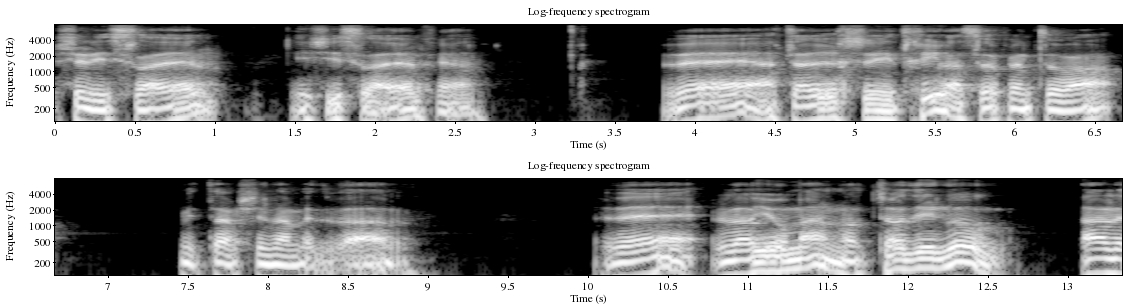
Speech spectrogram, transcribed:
של ישראל, איש ישראל, כן? והתאריך שהתחיל הסופן תורה, מתשל"ו, ולא יאומן, אותו דילוג, א'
